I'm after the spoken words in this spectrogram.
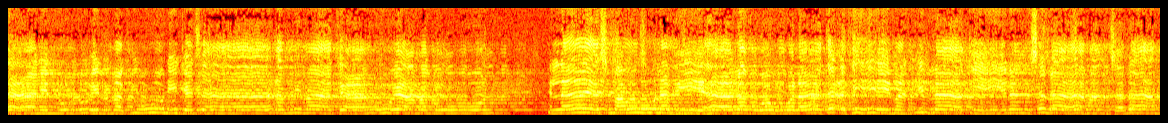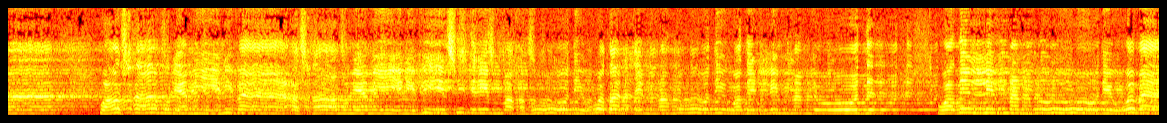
كأمثال اللؤلؤ المكنون جزاء بما كانوا يعملون. لا يسمعون فيها لغوا ولا تأثيما إلا قيلا سلاما سلاما. وأصحاب اليمين ما أصحاب اليمين في سدر مخضود وطلح ممدود وظل ممدود. وظل ممدود وماء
